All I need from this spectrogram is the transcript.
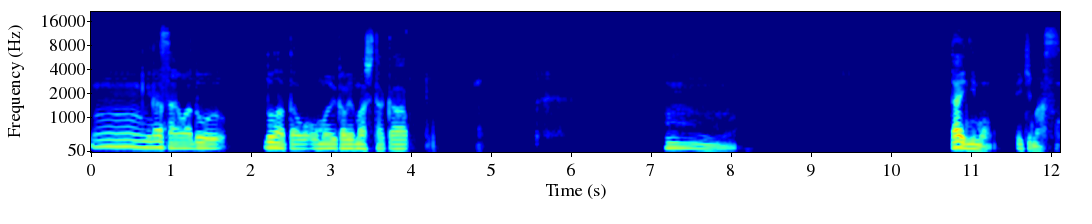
うーん、皆さんはどう、どなたを思い浮かべましたか？うん。第2問いきます。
